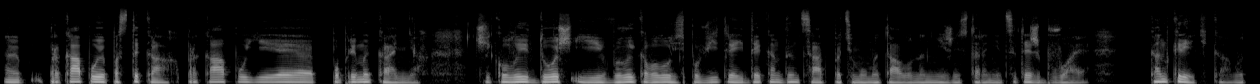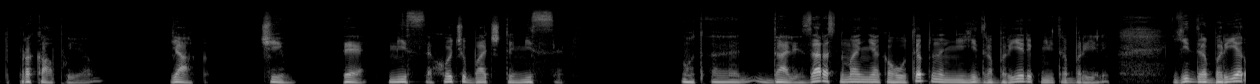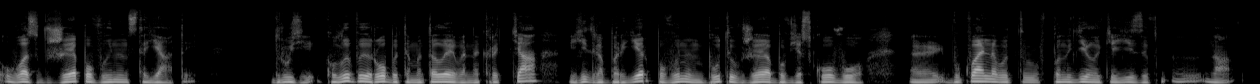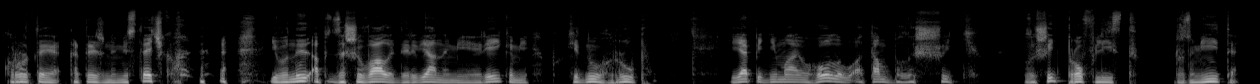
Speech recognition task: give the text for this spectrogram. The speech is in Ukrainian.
Е, Прокапує по стиках, прокапує по примиканнях. Чи коли дощ і велика вологість повітря йде конденсат по цьому металу на нижній стороні, це теж буває. Конкретика, от прокапує. Як? Чим? Де? Місце. Хочу бачити місце. От, е, далі. Зараз немає ніякого утеплення, ні гідробар'єрів, ні вітробар'єрів. Гідробар'єр у вас вже повинен стояти. Друзі, коли ви робите металеве накриття, гідробар'єр повинен бути вже обов'язково. Е, буквально от в понеділок я їздив е, на круте котежне містечко, і вони зашивали дерев'яними рейками вхідну групу. Я піднімаю голову, а там блищить. Блищить профліст. Розумієте?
